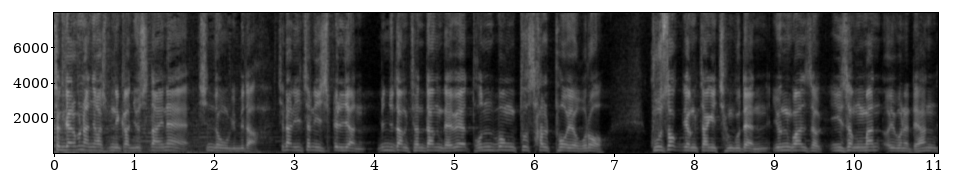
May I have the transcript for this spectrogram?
시청자 여러분 안녕하십니까 뉴스나인의 신동욱입니다. 지난 2021년 민주당 전당대회 돈봉투 살포 의혹으로 구속영장이 청구된 윤관석, 이성만 의원에 대한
